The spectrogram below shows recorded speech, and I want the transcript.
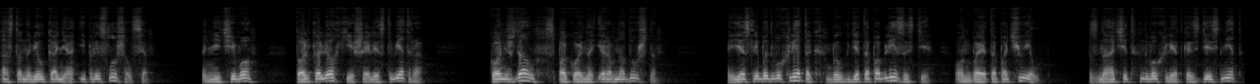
остановил коня и прислушался. Ничего, только легкий шелест ветра. Конь ждал спокойно и равнодушно. Если бы двухлеток был где-то поблизости, он бы это почуял. Значит, двухлетка здесь нет.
